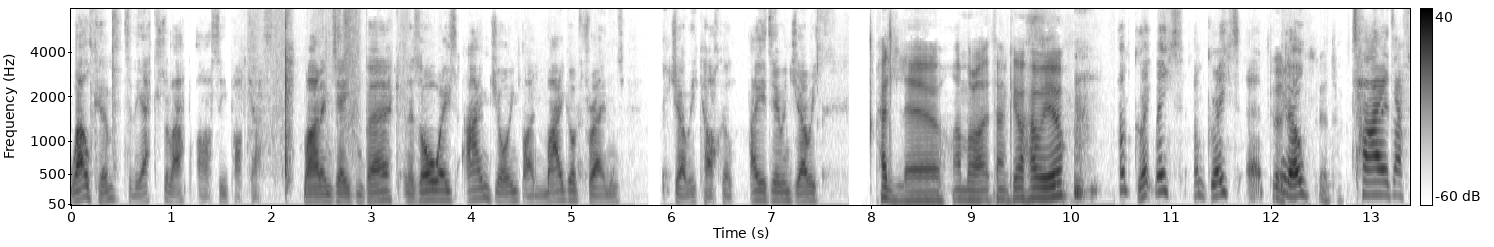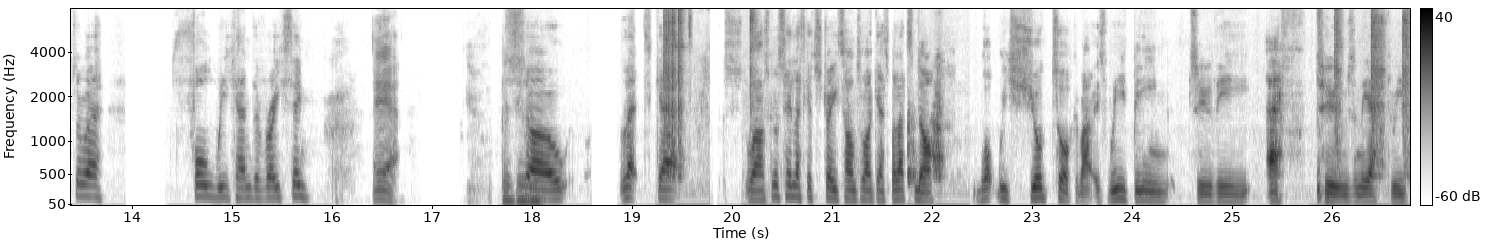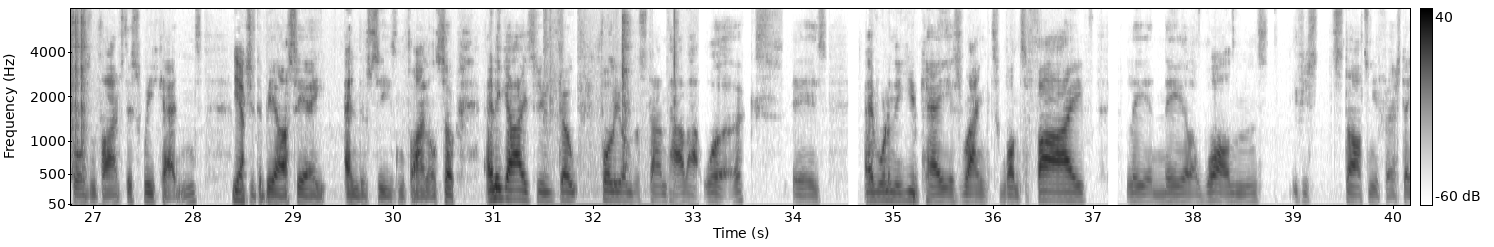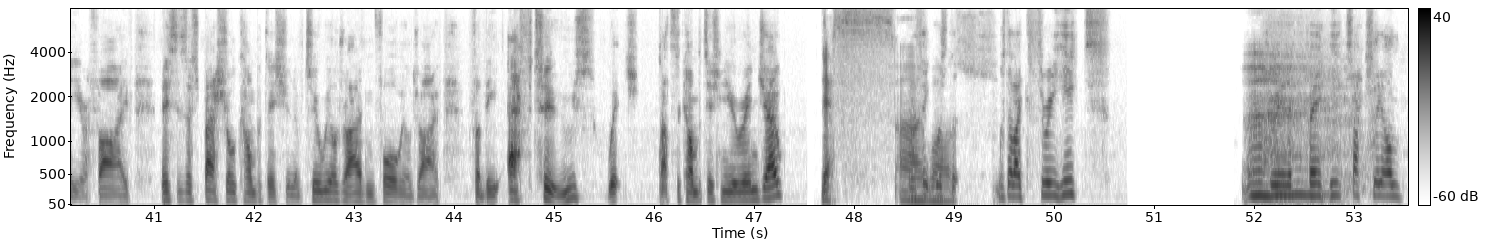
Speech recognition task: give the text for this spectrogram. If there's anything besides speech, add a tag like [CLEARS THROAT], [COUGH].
welcome to the Extra Lap RC podcast. My name's Aidan Burke, and as always, I'm joined by my good friend Joey Cockle. How are you doing, Joey? Hello, I'm all right, thank you. How are you? I'm great, mate. I'm great. Uh, Good, you know, good. tired after a full weekend of racing. Yeah. Busy one. So let's get. Well, I was going to say let's get straight on to our guest, but let's not. What we should talk about is we've been to the F2s and the F3, 4s, and 5s this weekend, Yep. which is the BRCA end of season final. So, any guys who don't fully understand how that works is everyone in the UK is ranked 1 to 5. Lee and Neil are ones. If you start on your first day, you're a five. This is a special competition of two wheel drive and four wheel drive for the F2s, which that's the competition you were in, Joe. yes, I I, think was was. Was there like three heats? Three and a [SIGHS] heats actually on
